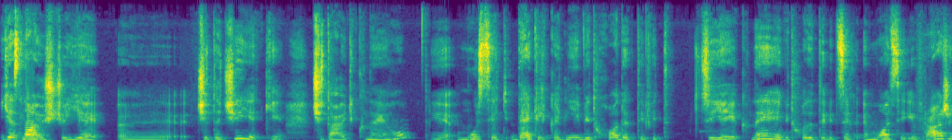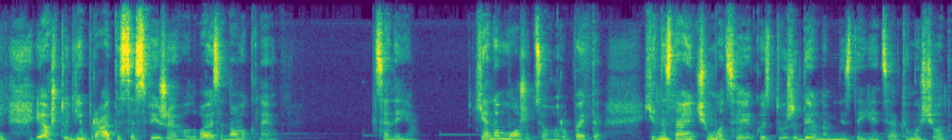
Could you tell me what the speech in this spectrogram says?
я знаю, що є е, читачі, які читають книгу, і мусять декілька днів відходити від цієї книги, відходити від цих емоцій і вражень, і аж тоді братися свіжою головою за нову книгу. Це не я. Я не можу цього робити. Я не знаю чому. Це якось дуже дивно, мені здається, тому що от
